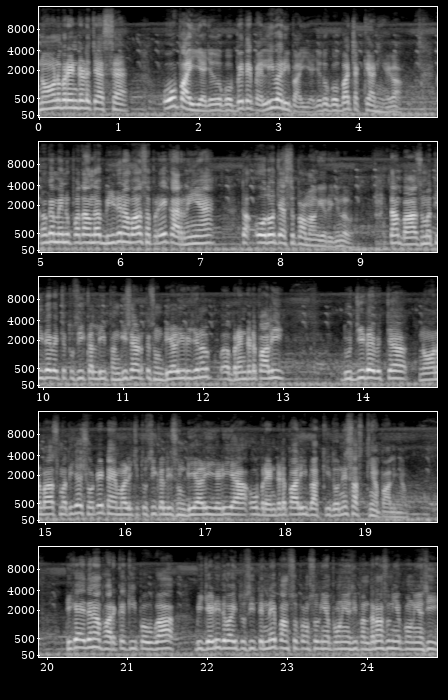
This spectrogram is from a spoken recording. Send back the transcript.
ਨਾਨ ਬ੍ਰਾਂਡਡ ਚੈਸ ਹੈ, ਉਹ ਪਾਈ ਹੈ। ਜਦੋਂ ਗੋਬੇ ਤੇ ਪਹਿਲੀ ਵਾਰੀ ਪਾਈ ਹੈ, ਜਦੋਂ ਗੋਬਾ ਚੱਕਿਆ ਨਹੀਂ ਹੈਗਾ। ਕਿਉਂਕਿ ਮੈਨੂੰ ਪਤਾ ਹੁੰਦਾ 20 ਦਿਨਾਂ ਬਾਅਦ ਸਪਰੇਅ ਕਰਨੀ ਹੈ, ਤਾਂ ਉਦੋਂ ਚੈਸ ਪਾਵਾਂਗੇ origignal ਤਾਂ ਬਾਸਮਤੀ ਦੇ ਵਿੱਚ ਤੁਸੀਂ ਕੱਲੀ ਫੰਗੀਸਾਈਡ ਤੇ ਸੁੰਡੀ ਵਾਲੀ origignal ਬ੍ਰਾਂਡਡ ਪਾ ਲਈ। ਦੂਜੀ ਦੇ ਵਿੱਚ ਨਾਨ ਬਾਸਮਤੀ ਜਾਂ ਛੋਟੇ ਟਾਈਮ ਵਾਲੀ ਚ ਤੁਸੀਂ ਕੱਲੀ ਸੁੰਡੀ ਵਾਲੀ ਜਿਹੜੀ ਆ, ਉਹ ਬ੍ਰਾਂਡਡ ਪਾ ਲਈ। ਬਾਕੀ ਦੋਨੇ ਸਸਤੀਆਂ ਪਾ ਲੀਆਂ ਠੀਕ ਹੈ ਇਹਦੇ ਨਾਲ ਫ਼ਰਕ ਕੀ ਪਊਗਾ? ਵੀ ਜਿਹੜੀ ਦਵਾਈ ਤੁਸੀਂ ਤਿੰਨੇ 500 500 ਦੀਆਂ ਪਾਉਣੀਆਂ ਸੀ 1500 ਦੀਆਂ ਪਾਉਣੀਆਂ ਸੀ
